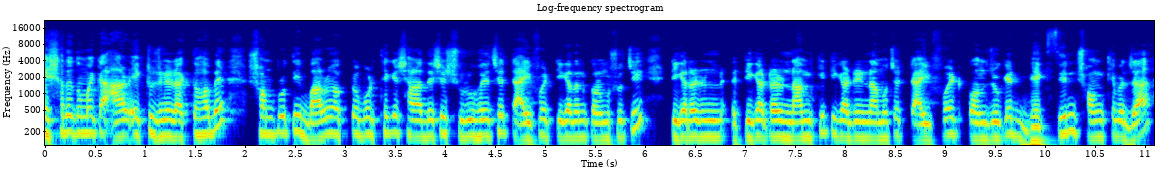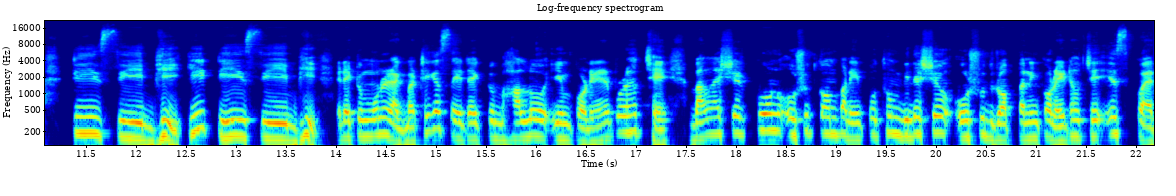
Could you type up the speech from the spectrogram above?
এর সাথে তোমাকে আর একটু জেনে রাখতে হবে, সম্প্রতি বারো অক্টোবর থেকে সারা দেশে শুরু হয়েছে টাইফয়েড টিকাদান কর্মসূচি। টিকাটার টিকাটার নাম কি? টিকাটির নাম হচ্ছে টাইফয়েড কনজুগেট ভ্যাকসিন সংক্ষেপে যা টিসিভি কি? টিসিভি এটা একটু মনে রাখবা, ঠিক আছে? এটা একটু ভালো ইম্পর্টেন্ট এরপরে হচ্ছে বাংলাদেশের কোন ওষুধ কোম্পানি প্রথম বিদেশে ওষুধ রপ্তানি করে? এটা হচ্ছে স্কোয়ার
